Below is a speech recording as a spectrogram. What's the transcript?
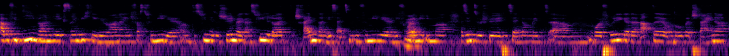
Aber für die waren wir extrem wichtig. Wir waren eigentlich fast Familie. Und das finde ich so schön, weil ganz viele Leute schreiben dann, ihr seid meine Familie. Und ich freue Ja. mich immer. Also zum Beispiel die Sendung mit ähm, Rolf Rüdiger, der Ratte und Robert Steiner.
